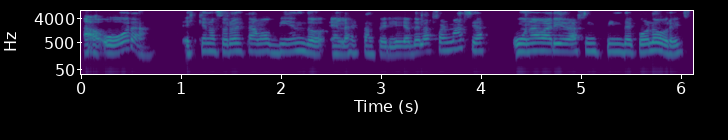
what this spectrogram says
ahora es que nosotros estamos viendo en las estanterías de la farmacia una variedad sin fin de colores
